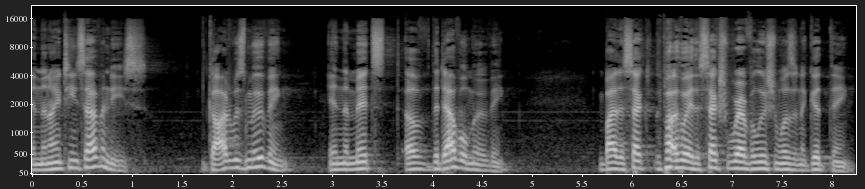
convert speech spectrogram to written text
in the 1970s. God was moving in the midst of the devil moving. By the, sex, by the way, the sexual revolution wasn't a good thing.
